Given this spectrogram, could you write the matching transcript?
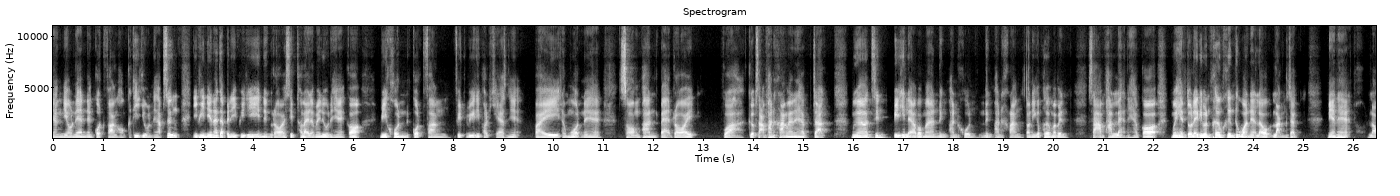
ยังเหนียวแน่นยังกดฟังของกะทิอยู่นะครับ ซึ่ง EP นี้น่าจะเป็น EP ที่ 110 เท่าไหร่แล้วไม่รู้นะฮะ ก็มีคนกดฟัง Fit w e e k ที่ Podcast เนี่ยไปทั้งหมดนะฮะ2,800 กว่าเกือบ 3,000 ครั้งแล้วนะครับ จากเมื่อสิ้นปีที่แล้วประมาณ 1,000 คน 1,000 ครั้ง ตอนนี้ก็เพิ่มมาเป็น 3,000 แล้วนะครับ ก็เมื่อเห็นตัวเลขที่มันเพิ่มขึ้นทุกวันเนี่ย แล้วหลังจากเนี้ยนะฮะเรา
